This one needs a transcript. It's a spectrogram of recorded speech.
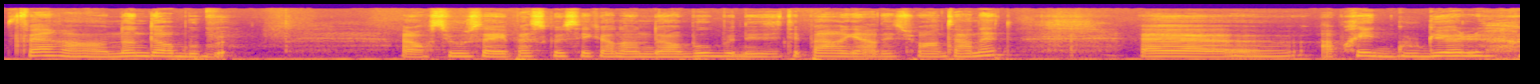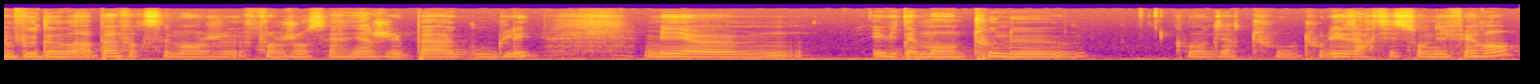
faire un underboob. Alors si vous savez pas ce que c'est qu'un underboob, n'hésitez pas à regarder sur internet. après Google vous donnera pas forcément, enfin j'en sais rien, j'ai pas googlé, mais évidemment tout ne, comment dire, tous les artistes sont différents.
